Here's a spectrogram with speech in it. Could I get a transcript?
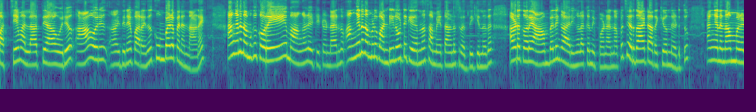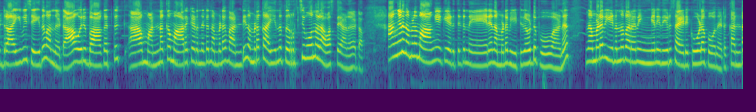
പച്ചയും അല്ലാത്ത ആ ഒരു ആ ഒരു ഇതിനെ പറയുന്നത് കുമ്പഴപ്പൻ എന്നാണ്. അങ്ങനെ നമുക്ക് കുറേ മാങ്ങകൾ ഇട്ടിട്ടുണ്ടായിരുന്നു. അങ്ങനെ നമ്മൾ വണ്ടിയിലോട്ട് കയറുന്ന സമയത്താണ് ശ്രദ്ധിക്കുന്നത്. അവിടെ കുറേ ആമ്പലും കാര്യങ്ങളൊക്കെ നിൽപ്പുണ്ടായിരുന്നു അപ്പോൾ ചെറുതായിട്ട് അതൊക്കെ ഒന്ന് എടുത്തു. അങ്ങനെ നമ്മൾ ഡ്രൈവ് ചെയ്ത് വന്നിട്ട് ആ ഒരു ഭാഗത്ത് ആ മണ്ണൊക്കെ മാറിക്കിടന്നിട്ട് നമ്മുടെ വണ്ടി നമ്മുടെ കയ്യിൽ നിന്ന് തെറിച്ചു പോകുന്ന ഒരു അവസ്ഥയാണ് കേട്ടോ. അങ്ങനെ നമ്മൾ മാങ്ങയൊക്കെ എടുത്തിട്ട് നേരെ നമ്മുടെ വീട്ടിലോട്ട് പോവാണ്. നമ്മുടെ വീടെന്ന് പറയുന്നത് ഇങ്ങനെ ഇതേ ഒരു സൈഡിൽ കൂടെ പോകുന്ന കേട്ടോ. കണ്ട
